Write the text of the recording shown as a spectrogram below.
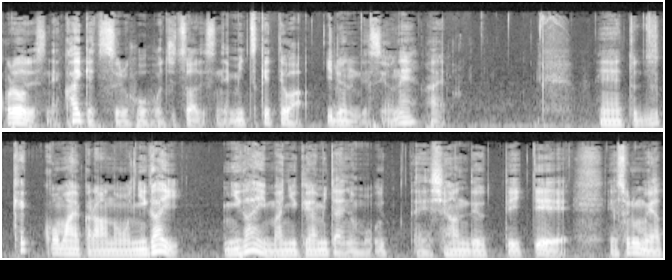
これをですね、解決する方法、実はですね、見つけてはいるんですよね。はい。えっ、と、結構前からあの、苦い、苦いマニキュアみたいのも、えー市販で売っていて、えそれもやっ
